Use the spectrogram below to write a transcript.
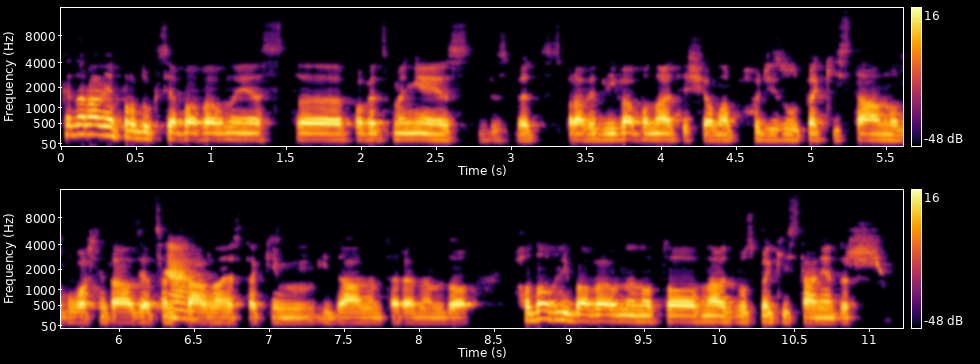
generalnie produkcja bawełny jest, e, powiedzmy, nie jest zbyt sprawiedliwa, bo nawet jeśli ona pochodzi z Uzbekistanu, bo właśnie ta Azja Centralna tak. jest takim idealnym terenem do hodowli bawełny, no to nawet w Uzbekistanie też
